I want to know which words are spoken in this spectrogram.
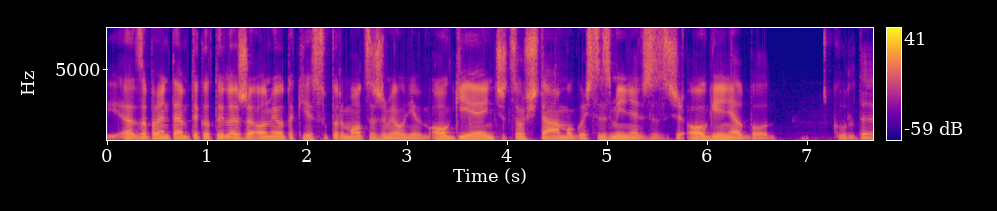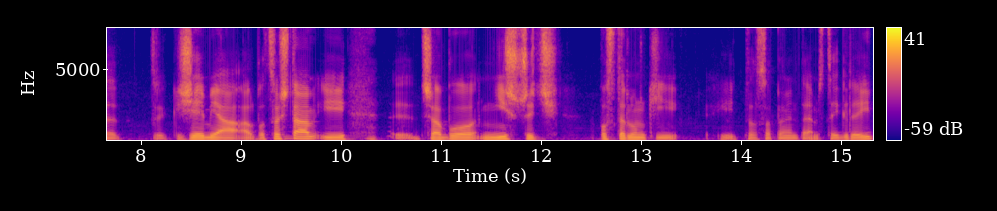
ja zapamiętałem tylko tyle, że on miał takie supermoce, że miał, nie wiem, ogień czy coś tam. Mogłeś sobie zmieniać, że ogień albo kurde ziemia albo coś tam i y, trzeba było niszczyć posterunki i to zapamiętałem z tej gry. I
